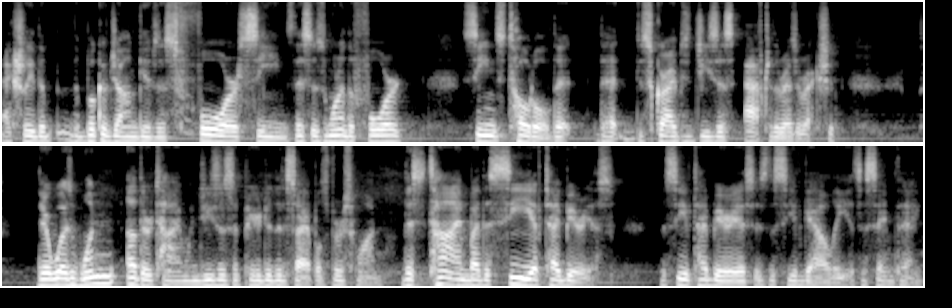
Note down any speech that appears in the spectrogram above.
Actually, the, the book of John gives us four scenes. This is one of the four scenes total that, that describes Jesus after the resurrection. There was one other time when Jesus appeared to the disciples, verse 1, this time by the Sea of Tiberias. The Sea of Tiberias is the Sea of Galilee, it's the same thing.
